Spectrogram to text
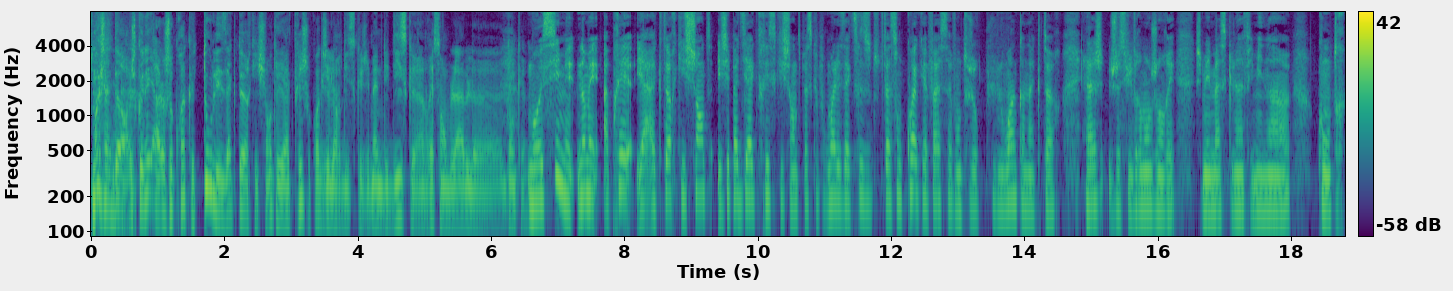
Moi, j'adore. Je connais. Alors, je crois que tous les acteurs qui chantent et actrices, je crois que j'ai leurs disques. J'ai même des disques invraisemblables. euh, donc, euh, Moi aussi, mais non, mais après, il y a acteurs qui chantent et j'ai pas dit actrices qui chantent parce que pour moi, les actrices, de toute façon, quoi qu'elles fassent, elles vont toujours plus loin qu'un acteur. Et là, je, je suis vraiment genrée. Je mets masculin, féminin contre.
